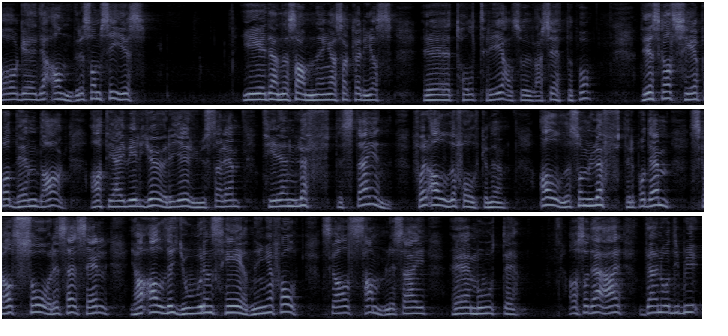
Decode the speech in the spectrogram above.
Og eh, det andre som sies i denne sammenheng, er Sakarias 12,3, eh, altså verset etterpå. Det skal skje på den dag at jeg vil gjøre Jerusalem til en løftestein for alle folkene. Alle som løfter på dem, skal såre seg selv. Ja, alle jordens hedningefolk skal samle seg eh, mot det. Altså det er, det er noe de blir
